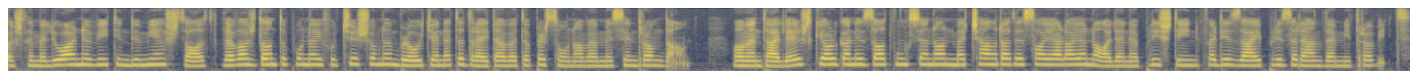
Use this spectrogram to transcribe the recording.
është themeluar në vitin dy mijë e shtatë dhe vazhdon të punojë fuqishëm në mbrojtjen e të drejtave të personave me sindromë Down. Momentalisht, kjo organizatë funksionon me qendrat e saja rajonale në Prishtinë, Ferizaj, Prizren dhe Mitrovicë.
